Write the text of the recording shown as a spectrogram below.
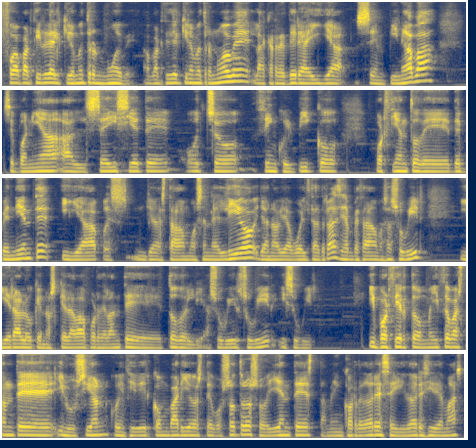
fue a partir del kilómetro 9. A partir del kilómetro 9 la carretera ahí ya se empinaba, se ponía al 6, 7, 8, 5 y pico de, de, pendiente y ya pues ya estábamos en el lío, ya no había vuelta atrás, ya empezábamos a subir y era lo que nos quedaba por delante todo el día, subir, subir y subir. Y por cierto, me hizo bastante ilusión coincidir con varios de vosotros, oyentes, también corredores, seguidores y demás.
